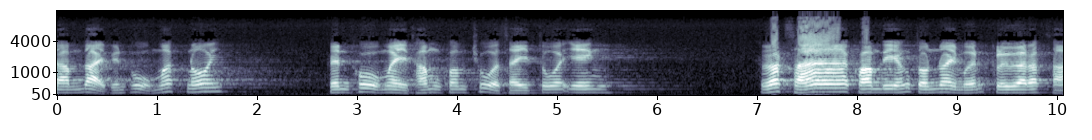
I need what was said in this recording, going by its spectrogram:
ตามได้ เป็นผู้มักน้อย เป็นผู้ไม่ทำความชั่วใส่ตัวเอง รักษาความดีของตนไว้เหมือนเกลือรักษา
